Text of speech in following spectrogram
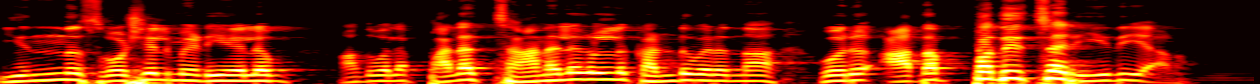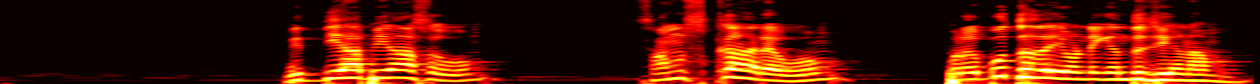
ഇന്ന് സോഷ്യൽ മീഡിയയിലും അതുപോലെ പല ചാനലുകളിലും കണ്ടുവരുന്ന ഒരു അതപ്പതിച്ച രീതിയാണ്. വിദ്യാഭ്യാസവും സംസ്കാരവും പ്രബുദ്ധതയുണ്ടെങ്കിൽ എന്തു ചെയ്യണം?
